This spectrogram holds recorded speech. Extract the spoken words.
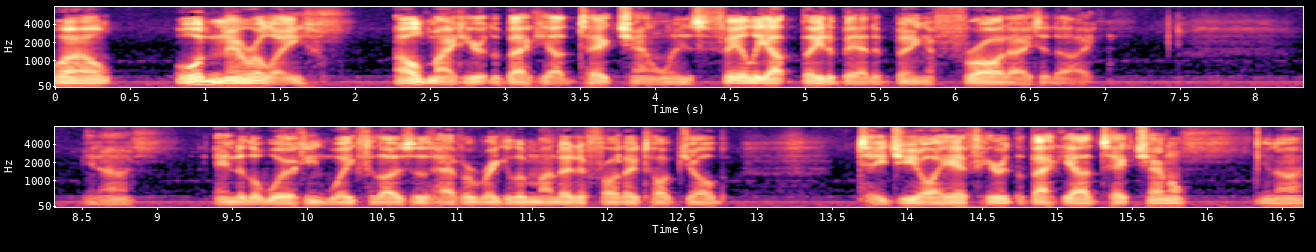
Well, ordinarily, old mate here at the Backyard Tech channel is fairly upbeat about it being a Friday today. You know, end of the working week for those that have a regular Monday to Friday type job. TGIF here at the Backyard Tech channel. You know,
